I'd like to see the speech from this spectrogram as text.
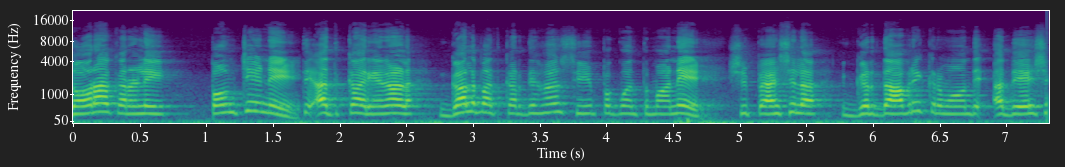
ਦੌਰਾ ਕਰਨ ਲਈ ਪਹੁੰਚੇ ਨੇ ਤੇ ਅਧਿਕਾਰੀਆਂ ਨਾਲ ਗੱਲਬਾਤ ਕਰਦੇ ਹੋਏ ਸੀ ਭਗਵੰਤ ਮਾਨ ਨੇ ਸਪੈਸ਼ਲ ਗਿਰਦਾਵਰੀ ਕਰਵਾਉਣ ਦੇ ਆਦੇਸ਼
